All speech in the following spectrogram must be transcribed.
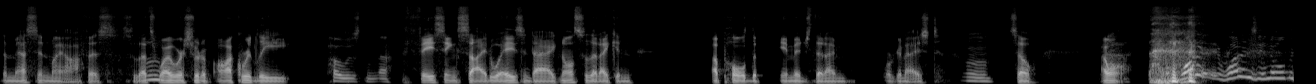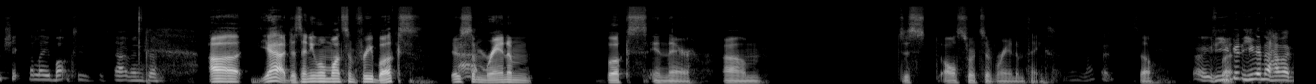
the mess in my office. So that's Mm. why we're sort of awkwardly Posed in facing sideways and diagonal so that I can uphold the image that I'm organized. Mm, So I won't. what, what is in all the Chick fil A boxes? Just out of interest. Uh, yeah. Does anyone want some free books? There's Ah. some random books in there. Um, just all sorts of random things. I love it. So Oh, you're But- gonna, you're gonna have a,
